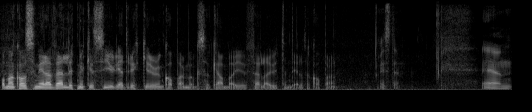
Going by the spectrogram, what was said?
Om man konsumerar väldigt mycket syrliga drycker ur en kopparmugg så kan man ju fälla ut en del av kopparen. Just det. Um,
